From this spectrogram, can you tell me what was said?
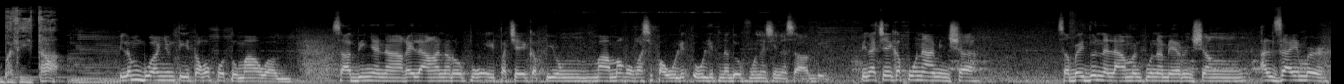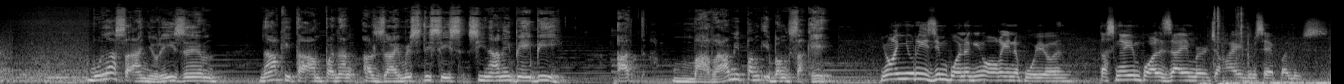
balita. Ilang buwan yung tita ko po tumawag. Sabi niya na kailangan na raw pong ipa-check up yung mama ko kasi paulit-ulit na daw po na sinasabi. Pina-check up po namin siya. Sabay doon nalaman po na meron siyang Alzheimer. Mula sa aneurysm, nakitaan pa ng Alzheimer's disease si Nanay Baby at marami pang ibang sakit. Yung aneurysm po, naging okay na po yun. Tapos ngayon po, Alzheimer tsaka hydrocephalus.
